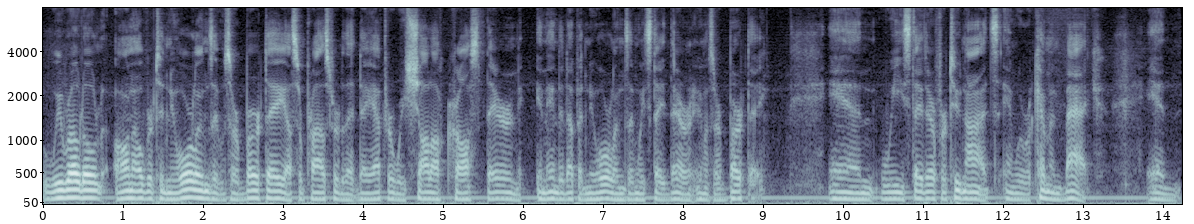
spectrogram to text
we rode on, on over to New Orleans. It was her birthday. I surprised her that day after we shot off across there and, and ended up in New Orleans, and we stayed there. And it was her birthday, and we stayed there for two nights, and we were coming back. And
